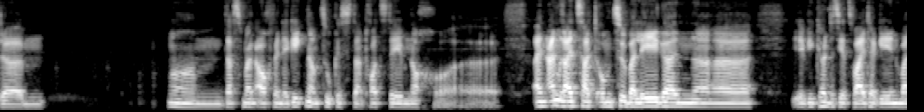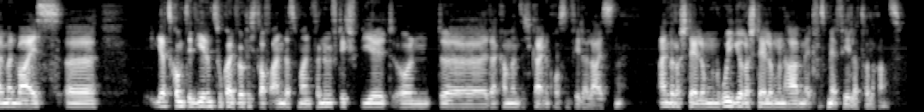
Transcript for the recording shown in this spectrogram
ähm, ähm, dass man auch, wenn der Gegner am Zug ist, dann trotzdem noch äh, einen Anreiz hat, um zu überlegen, äh, wie könnte es jetzt weitergehen, weil man weiß, äh, jetzt kommt in jedem Zug halt wirklich darauf an, dass man vernünftig spielt und äh, da kann man sich keine großen Fehler leisten. Andere Stellungen, ruhigere Stellungen haben etwas mehr Fehlertoleranz.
